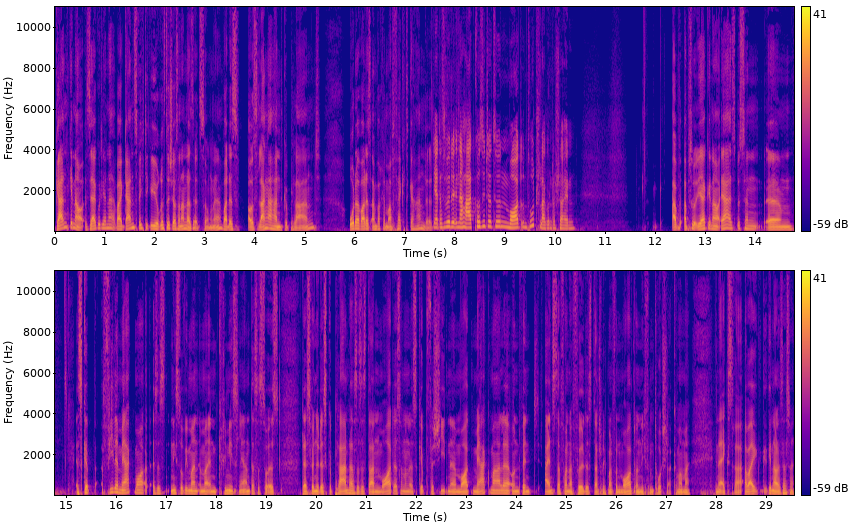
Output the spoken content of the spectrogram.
Ganz genau, sehr gut, Jana, war ganz wichtige juristische Auseinandersetzung. Ne? War das aus langer Hand geplant oder war das einfach im Affekt gehandelt? Ja, das würde in einer Hardcore-Situation Mord und Totschlag unterscheiden. Ab, absolut, ja genau, ja, ist ein bisschen, ähm, es gibt viele Merkmorde, es ist nicht so, wie man immer in Krimis lernt, dass es so ist, dass wenn du das geplant hast, dass es dann Mord ist, sondern es gibt verschiedene Mordmerkmale und wenn eins davon erfüllt ist, dann spricht man von Mord und nicht vom Totschlag, können wir mal in der extra, aber genau, das heißt schon,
